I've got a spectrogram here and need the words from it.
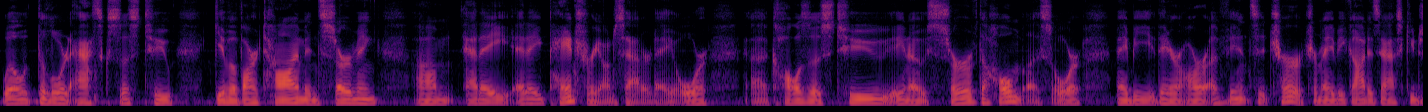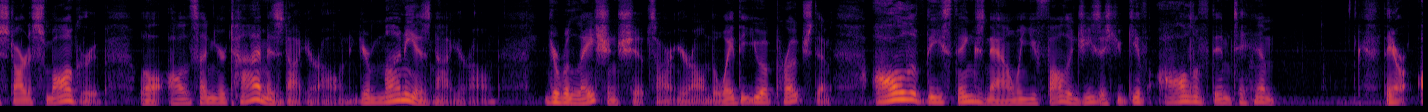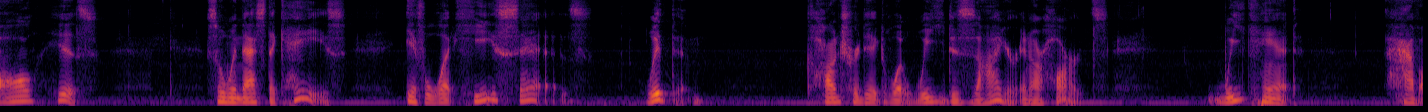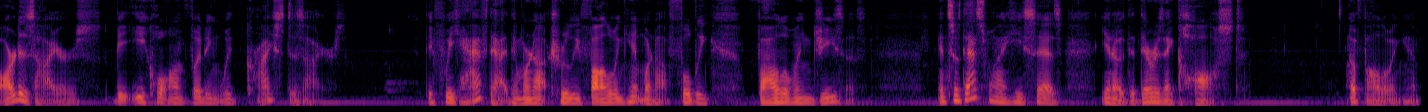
Well, the Lord asks us to give of our time in serving um, at a at a pantry on Saturday, or uh, calls us to you know serve the homeless, or maybe there are events at church, or maybe God has asked you to start a small group. Well, all of a sudden your time is not your own, your money is not your own, your relationships aren't your own, the way that you approach them, all of these things now, when you follow Jesus, you give all of them to Him. They are all His. So when that's the case, if what he says with them contradict what we desire in our hearts, we can't have our desires be equal on footing with Christ's desires. If we have that, then we're not truly following him. We're not fully following Jesus. And so that's why he says, you know, that there is a cost of following him.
